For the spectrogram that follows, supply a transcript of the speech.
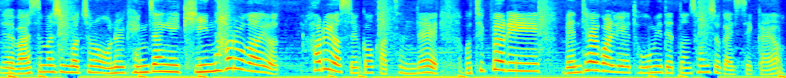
네, 말씀하신 것처럼 오늘 굉장히 긴 하루가 였, 하루였을 것 같은데 어, 특별히 멘탈 관리에 도움이 됐던 선수가 있을까요?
